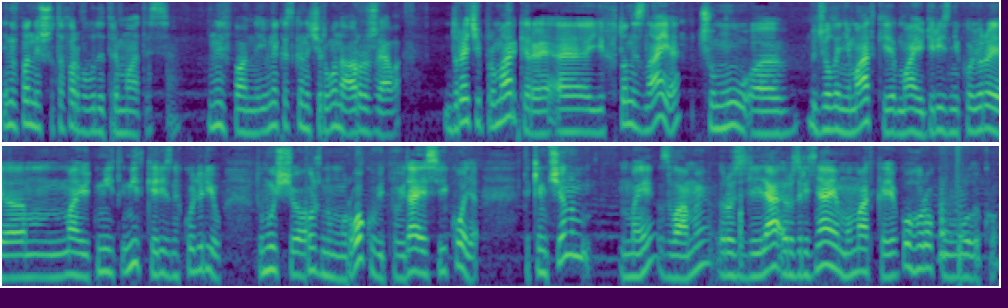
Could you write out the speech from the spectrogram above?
я не впевнений, що та фарба буде триматися. Не впевнений. І вона якась не червона, а рожева. До речі, про маркери. Е, хто не знає, чому е, бджолині матки мають різні кольори, е, мають мітки різних кольорів, тому що кожному року відповідає свій колір. Таким чином, ми з вами розділя... розрізняємо матки якого року вулику.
